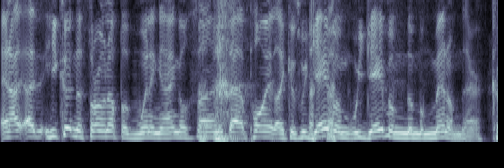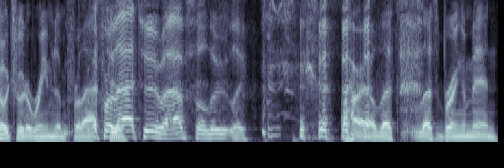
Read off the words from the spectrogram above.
And I, I, he couldn't have thrown up a winning angle sign at that point, like because we gave him we gave him the momentum there Coach would have reamed him for that. for too. that too. Absolutely. All right, let's let's bring him in.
